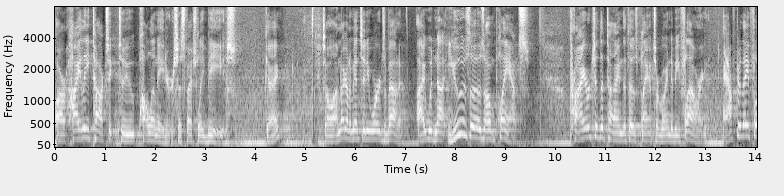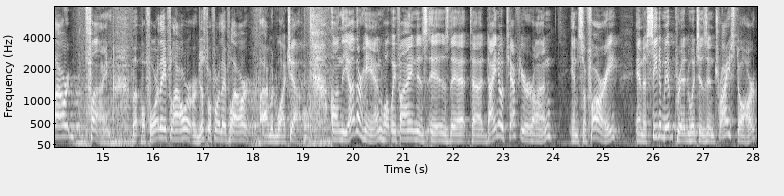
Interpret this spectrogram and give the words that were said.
are highly toxic to pollinators, especially bees. Okay? So I'm not going to mince any words about it. I would not use those on plants prior to the time that those plants are going to be flowering. After they flowered, fine. But before they flower or just before they flower, I would watch out. On the other hand, what we find is, is that uh, dinotefuran in Safari and acetamiprid, which is in TriStar,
